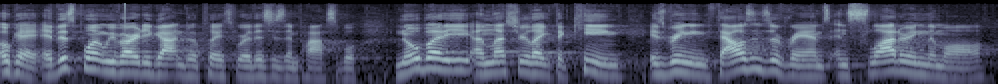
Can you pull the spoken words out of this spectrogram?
Okay, at this point, we've already gotten to a place where this is impossible. Nobody, unless you're like the king, is bringing thousands of rams and slaughtering them all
